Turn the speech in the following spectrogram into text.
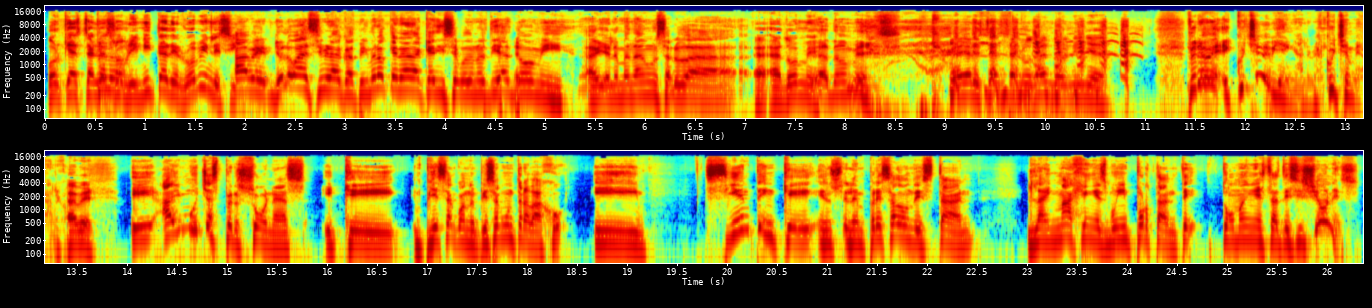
Porque hasta la sobrinita de Robin le sigue. A ver, yo le voy a decir una cosa. Primero que nada, que dice buenos días, Domi. Ahí le mandan un saludo a, A, a Dome. a Domi. Ya le están saludando, niña. Pero a ver, escúcheme bien algo, escúcheme algo. A ver. Eh, hay muchas personas eh, que empiezan cuando empiezan un trabajo y sienten que en la empresa donde están la imagen es muy importante, toman estas decisiones,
